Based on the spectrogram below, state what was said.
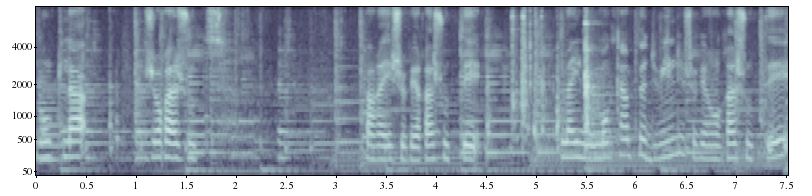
Donc là, je rajoute, pareil, je vais rajouter, là il me manque un peu d'huile, je vais en rajouter.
